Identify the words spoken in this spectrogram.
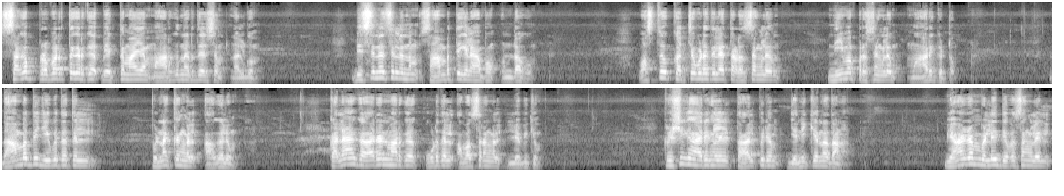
സഹപ്രവർത്തകർക്ക് വ്യക്തമായ മാർഗനിർദ്ദേശം നൽകും. ബിസിനസ്സിൽ നിന്നും സാമ്പത്തിക ലാഭം ഉണ്ടാകും. വസ്തു കച്ചവടത്തിലെ തടസ്സങ്ങളും നിയമപ്രശ്നങ്ങളും മാറിക്കിട്ടും. ദാമ്പത്യ ജീവിതത്തിൽ പിണക്കങ്ങൾ അകലും. കലാകാരന്മാർക്ക് കൂടുതൽ അവസരങ്ങൾ ലഭിക്കും. കൃഷി കാര്യങ്ങളിൽ താല്പര്യം ജനിക്കുന്നതാണ്. വ്യാഴം വെള്ളി ദിവസങ്ങളിൽ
